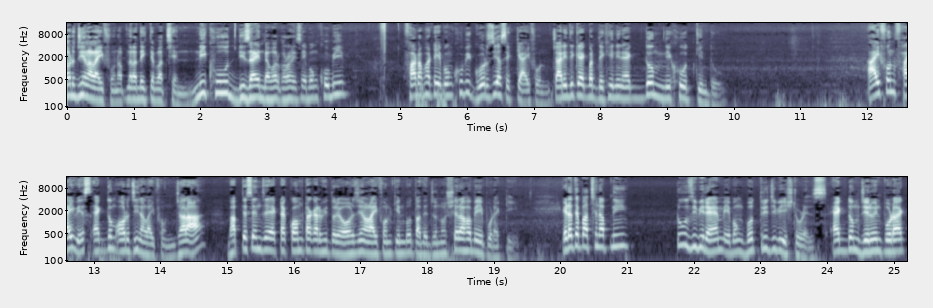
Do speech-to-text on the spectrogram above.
অরিজিনাল আইফোন আপনারা দেখতে পাচ্ছেন। নিখুঁত ডিজাইন ব্যবহার করা হয়েছে এবং খুবই ফাটাফাটি এবং খুবই গর্জিয়াস একটি আইফোন চারিদিকে একবার দেখে নিন, একদম নিখুঁত কিন্তু। আইফোন ফাইভ এস একদম অরিজিনাল আইফোন যারা ভাবতেছেন যে একটা কম টাকার ভিতরে অরিজিনাল আইফোন কিনবো, তাদের জন্য সেরা হবে এই প্রোডাক্টটি এটাতে পাচ্ছেন আপনি টু জিবি র্যাম এবং বত্রিশ জিবি স্টোরেজ একদম genuine product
